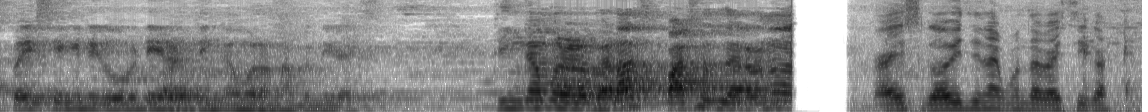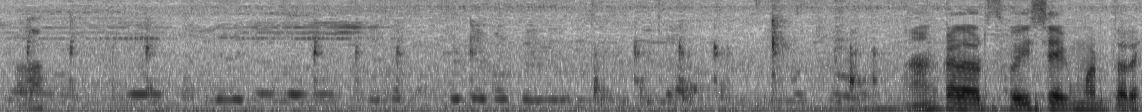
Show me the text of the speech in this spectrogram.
ಸ್ಪೈಸಿ ಅಂಗಡಿಗೆ ಹೋಗ್ಬಿಟ್ಟು ಏನೋ ತಿಂಕೊಂಬರೋಣ ಬಂದಿ ಗಾಯ್ಸ್ ತಿಂಕೊಂಬರೋಣ ಬೇಡ ಪಾರ್ಸಲ್ ತರೋಣ. ಗಾಯ್ಸ್ ಗೋವಿ ತಿನ್ನಕ್ ಬಂದ ಗಾಯ್ಸ್ ಈಗ. ಅಂಕಲ್ ಅವ್ರು ಸ್ಪೈಸಿ ಆಗಿ ಮಾಡ್ತಾರೆ.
